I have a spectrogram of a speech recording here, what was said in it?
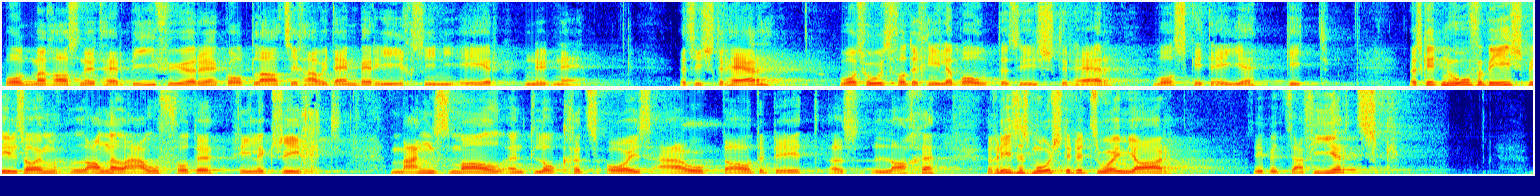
und man kann es nicht herbeiführen. Gott lässt sich auch in diesem Bereich seine Ehre nicht nehmen. Es ist der Herr, der das Haus der Kirche baut. Es ist der Herr, der es Gedeihen gibt. Es gibt einen Haufen Beispiele so im langen Lauf der Kirchengeschichte. Manchmal entlockt es uns auch da oder dort ein Lachen. Ein kleines Muster dazu im Jahr 1740.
